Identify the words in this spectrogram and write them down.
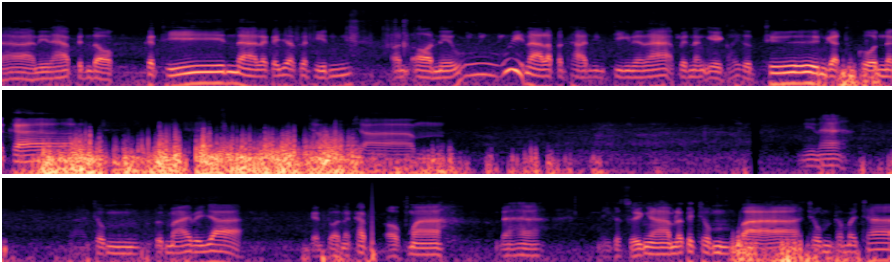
นะนี่นะฮะเป็นดอกกระถินนะแล้วก็ยอดกระถินอ่อนๆเนี่ยอุ้ยน่ารับประทานจริงๆเลยนะฮะเป็นนางเอกให้สดชื่นกันทุกคนนะครับนี่นะฮะชุ่มฉ่ำชุ่มฉ่ำนี่นะฮะชมต้นไม้ใบหญ้ากันก่อนนะครับออกมานะฮะ นี่ก็สวยงามแล้วก็ชมป่าชมธรรมชา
